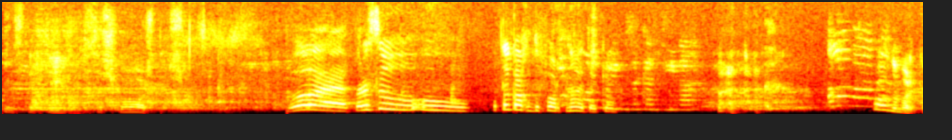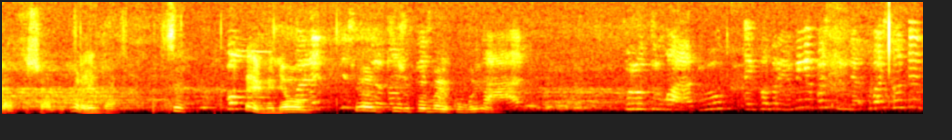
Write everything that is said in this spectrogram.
que essas costas. Boa, parece o, o autocarro do Fortnite aqui. construímos a cantina. Qual o número de cartas, sabe? 40. Sim. É que Eu fiz o primeiro comigo. Por outro lado, encontrei a minha pastilha. Tu vais contente?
